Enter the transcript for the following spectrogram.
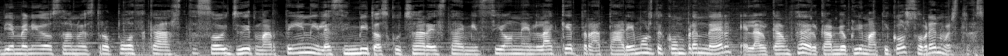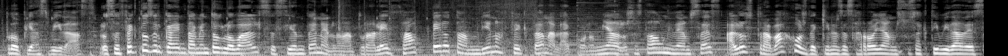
Bienvenidos a nuestro podcast. Soy Judith Martín y les invito a escuchar esta emisión en la que trataremos de comprender el alcance del cambio climático sobre nuestras propias vidas. Los efectos del calentamiento global se sienten en la naturaleza, pero también afectan a la economía de los estadounidenses, a los trabajos de quienes desarrollan sus actividades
